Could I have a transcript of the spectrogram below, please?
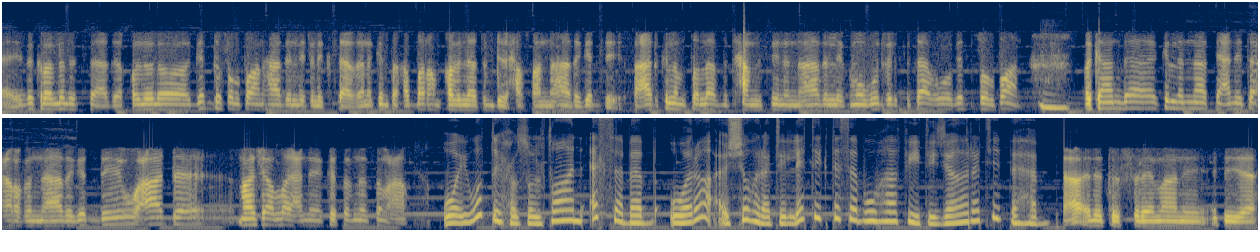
يذكروا للأستاذ يقولوا له قد سلطان هذا اللي في الكتاب أنا كنت أخبرهم قبل لا تبدي الحصه ان هذا قدي فعاد كلهم طلاب متحمسين ان هذا اللي موجود في الكتاب هو قد سلطان. فكان ده كل الناس يعني تعرف ان هذا قدي وعاد ما شاء الله يعني كسبنا سمعه ويوضح سلطان السبب وراء الشهرة التي اكتسبوها في تجارة الذهب. عائلة السليماني هي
